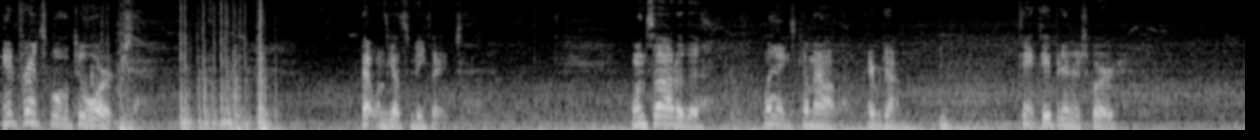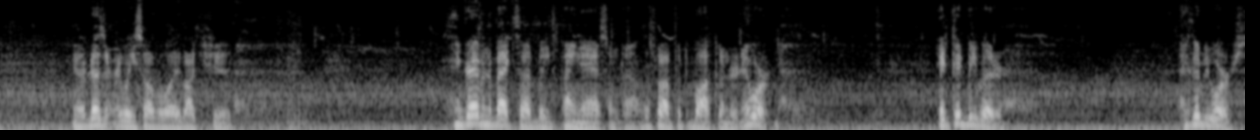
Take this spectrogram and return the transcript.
In principle, the tool works. That one's got some defects. One side of the legs come out every time. Can't keep it in there square. You know, it doesn't release all the way like it should. And grabbing the backside beats a pain in the ass sometimes. That's why I put the block under it, and it worked. It could be better. It could be worse.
